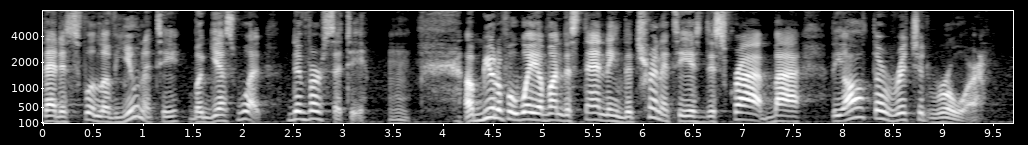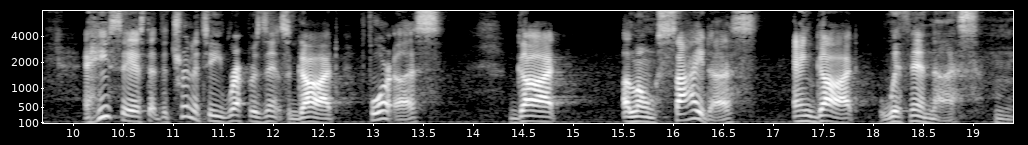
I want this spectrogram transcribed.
that is full of unity, but guess what? Diversity. Mm-hmm. A beautiful way of understanding the Trinity is described by the author Richard Rohr. And he says that the Trinity represents God for us, God alongside us, and God within us. Hmm.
